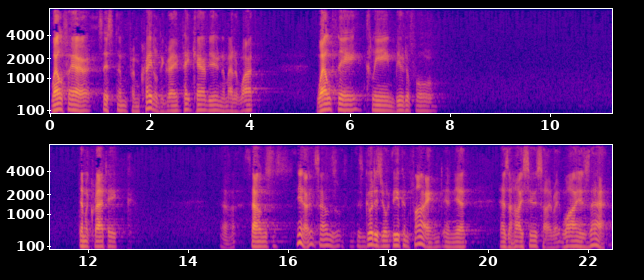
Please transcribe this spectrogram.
welfare system from cradle to grave, take care of you no matter what. Wealthy, clean, beautiful, democratic, uh, sounds you know, it sounds as good as you, can find, and yet has a high suicide rate. Why is that?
